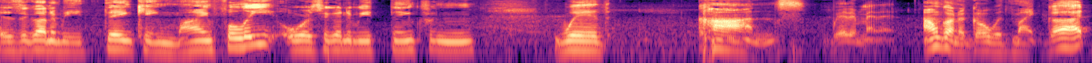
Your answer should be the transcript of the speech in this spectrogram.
Is it going to be thinking mindfully or is it going to be thinking with cons? Wait a minute. I'm going to go with my gut.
